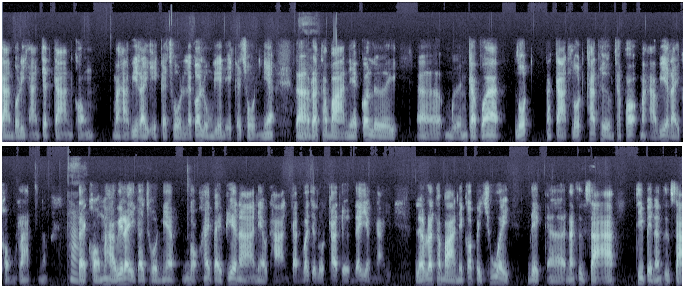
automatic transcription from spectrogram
การบริหารจัดการของ มหาวิทยาลัยเอกชน และก็โรงเรียนเอกชนเนี่ยอ่าค่ะรัฐบาลเนี่ยก็เลยเอ่อเหมือนกับว่าลดประกาศลดค่าเทอมเฉพาะมหาวิทยาลัยของรัฐเนาะค่ะแต่ของมหาวิทยาลัยเอกชนเนี่ยบอกให้ไปพิจารณาแนวทางกันว่าจะลดค่าเทอมได้ยังไง แล้วรัฐบาลเนี่ยก็ไปช่วยเด็กเอ่อนักศึกษาที่เป็นนักศึกษา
